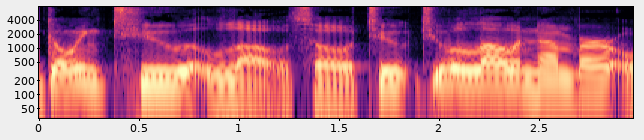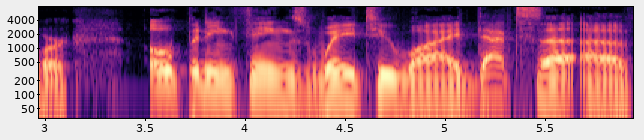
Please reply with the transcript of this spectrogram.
going too low. So too too a low number or opening things way too wide. That's a, a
